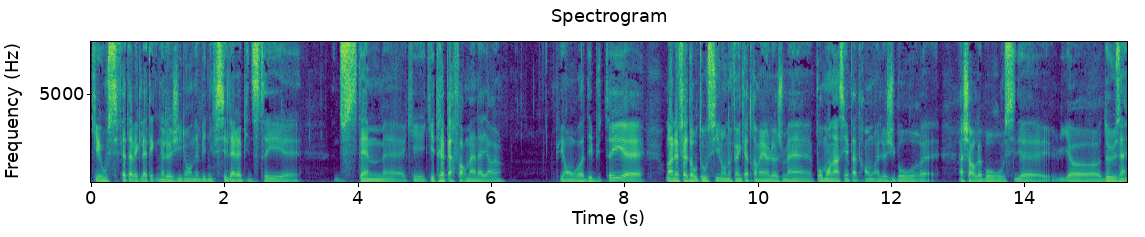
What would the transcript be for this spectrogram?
qui est aussi fait avec la technologie. Là. On a bénéficié de la rapidité du système qui est très performant d'ailleurs. Puis on va débuter. euh, on en a fait d'autres aussi. là. on a fait un 81 logements euh, pour mon ancien patron à Logibourg, euh, à Charlebourg aussi, il y a deux ans,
